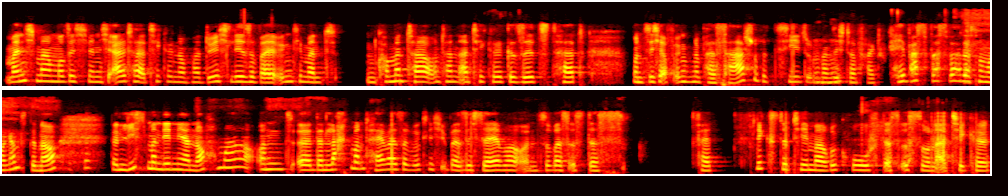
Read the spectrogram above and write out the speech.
manchmal muss ich, wenn ich alte Artikel nochmal durchlese, weil irgendjemand einen Kommentar unter einen Artikel gesetzt hat und sich auf irgendeine Passage bezieht und mhm. man sich dann fragt, okay, was, was war das nochmal ganz genau? Dann liest man den ja nochmal und äh, dann lacht man teilweise wirklich über sich selber und sowas ist das verflixte Thema Rückruf. Das ist so ein Artikel.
